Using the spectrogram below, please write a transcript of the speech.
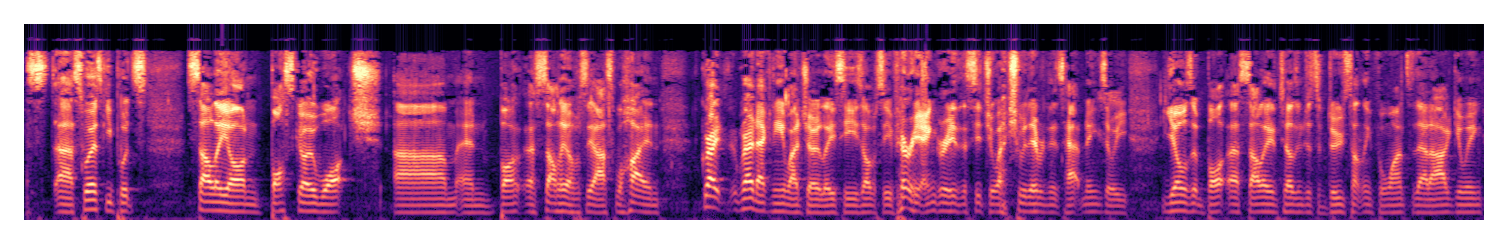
uh, Swersky puts Sully on Bosco watch, um, and Bo- uh, Sully obviously asks why, and great, great acting by Joe Lisi. He's obviously very angry at the situation with everything that's happening, so he yells at Bo- uh, Sully and tells him just to do something for once without arguing.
